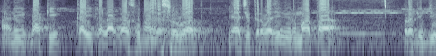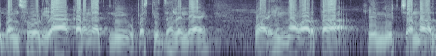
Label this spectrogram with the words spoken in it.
आणि बाकी काही कलाकार माझ्यासोबत या चित्रपटाचे निर्माता प्रदीपजी बनसोड या कार्यालयात मी उपस्थित झालेले आहे. वाडी वार्ता हे न्यूज चॅनल.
